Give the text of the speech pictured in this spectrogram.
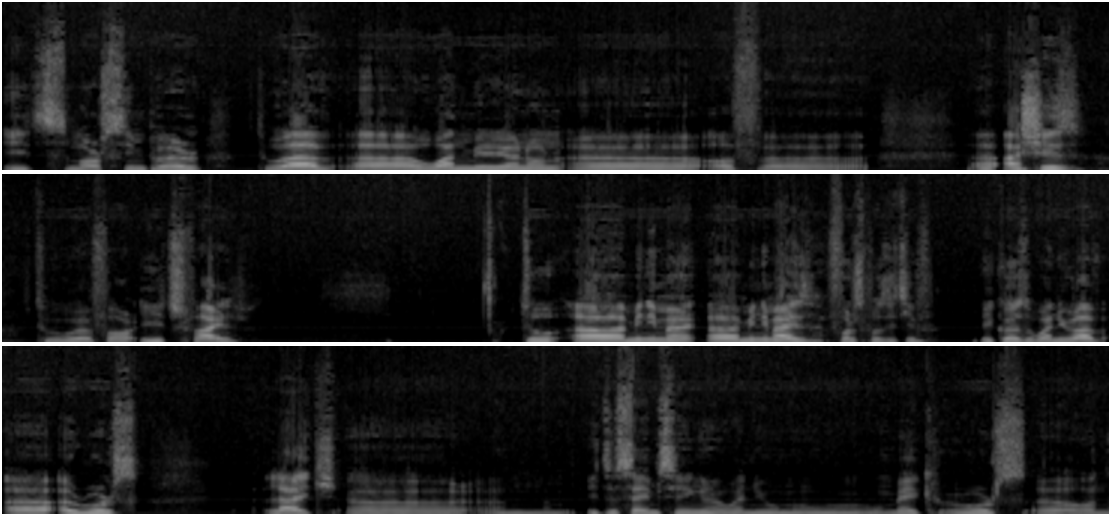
it's more simple to have uh, one million on, uh, of uh, uh hashes to uh, for each file to minimi minimize false positive because when you have a rules like uh, um, it's the same thing uh, when you make rules uh, on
